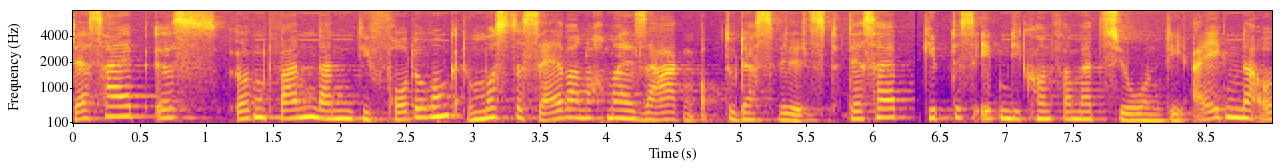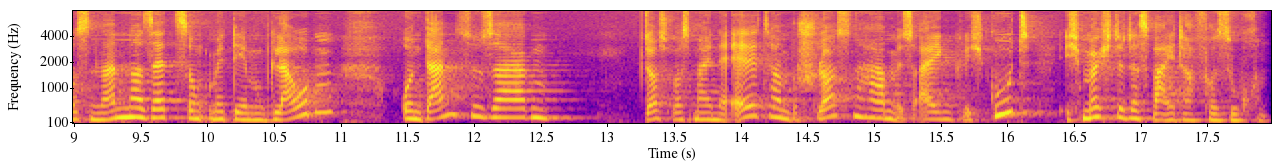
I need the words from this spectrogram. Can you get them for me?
Deshalb ist irgendwann dann die Forderung, du musst es selber noch mal sagen, ob du das willst. Deshalb gibt es eben die Konfirmation, die eigene Auseinandersetzung mit dem Glauben und dann zu sagen, das, was meine Eltern beschlossen haben, ist eigentlich gut. Ich möchte das weiter versuchen.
